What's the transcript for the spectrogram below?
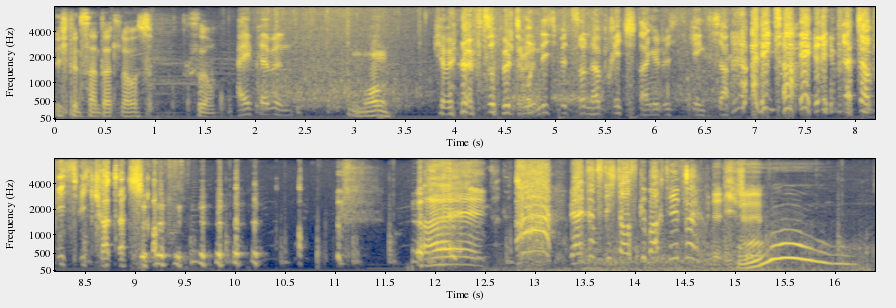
Ich bin Santa Claus. So. Hi, Kevin. Guten Morgen. Kevin läuft so bedrohlich mit so einer Brechstange durch die Gegend. Ja, Alter, Heribert, hab ich mich gerade erschrocken. Alter. Ah! Wer hat das Licht ausgemacht? Hilfe! Ich bin der DJ. Uh.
